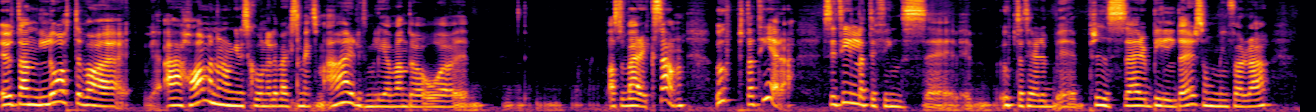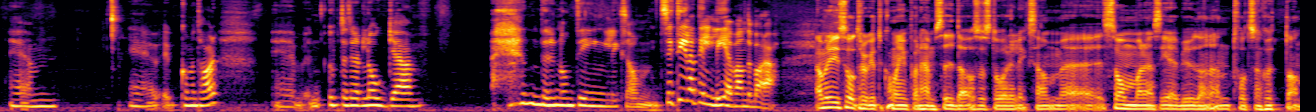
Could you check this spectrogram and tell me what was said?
Utan låt det vara, äh, har man en organisation eller verksamhet som är liksom levande och alltså verksam, uppdatera. Se till att det finns eh, uppdaterade eh, priser, bilder som min förra ehm, eh, kommentar. Eh, uppdaterad logga. Händer det någonting liksom? Se till att det är levande bara. Ja, men det är ju så tråkigt att komma in på en hemsida och så står det liksom eh, sommarens erbjudanden 2017.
